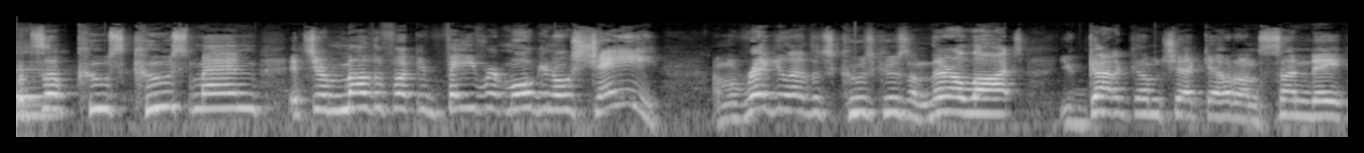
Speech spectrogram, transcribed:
What's up, Couscous, man? It's your motherfucking favorite Morgan O'Shea. I'm a regular at this Couscous. I'm there a lot. You gotta come check out on Sunday.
